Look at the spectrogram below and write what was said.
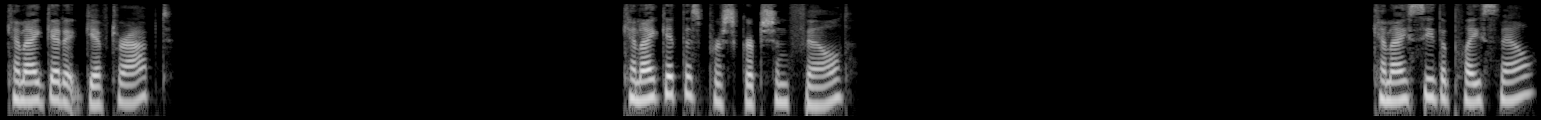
Can I get it gift wrapped? Can I get this prescription filled? Can I see the place now?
